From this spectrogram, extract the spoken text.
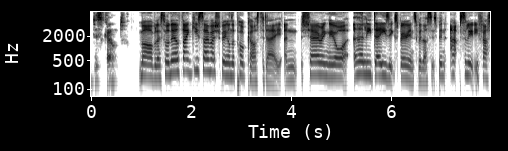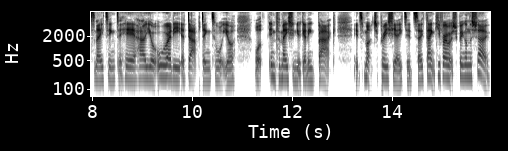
discount. Marvelous. Well, Neil, thank you so much for being on the podcast today and sharing your early days experience with us. It's been absolutely fascinating to hear how you're already adapting to what your what information you're getting back. It's much appreciated. So, thank you very much for being on the show.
